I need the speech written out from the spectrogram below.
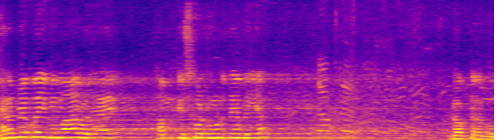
घर में कोई बीमार हो जाए, हम किसको ढूंढते हैं भैया? डॉक्टर को।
